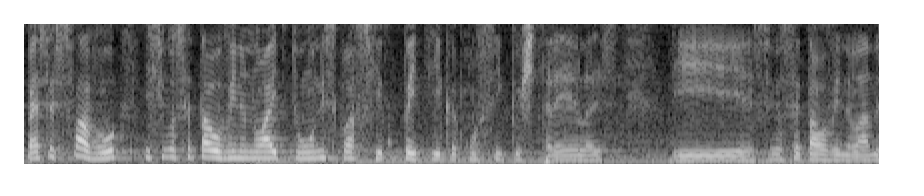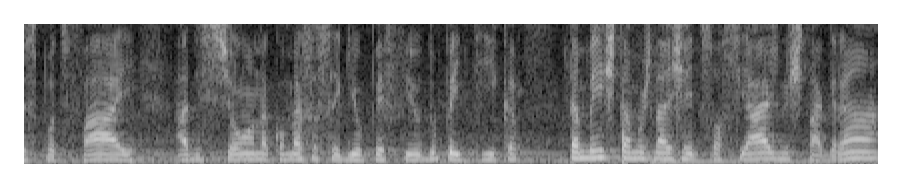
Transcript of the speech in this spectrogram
Peça esse favor. E se você está ouvindo no iTunes, classifica o Petica com cinco estrelas. E se você está ouvindo lá no Spotify, adiciona, começa a seguir o perfil do Peitica. Também estamos nas redes sociais, no Instagram,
